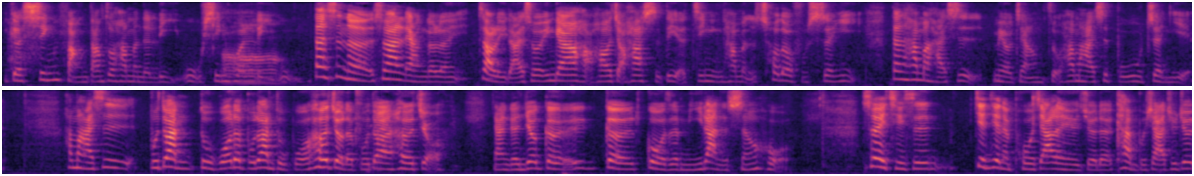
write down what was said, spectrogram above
一个新房，当做他们的礼物，新婚礼物。Oh. 但是呢，虽然两个人照理来说应该要好好脚踏实地的经营他们的臭豆腐生意，但是他们还是没有这样做，他们还是不务正业，他们还是不断赌博的不断赌博，喝酒的不断喝酒，两个人就各各过着糜烂的生活。所以其实渐渐的，婆家人也觉得看不下去，就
